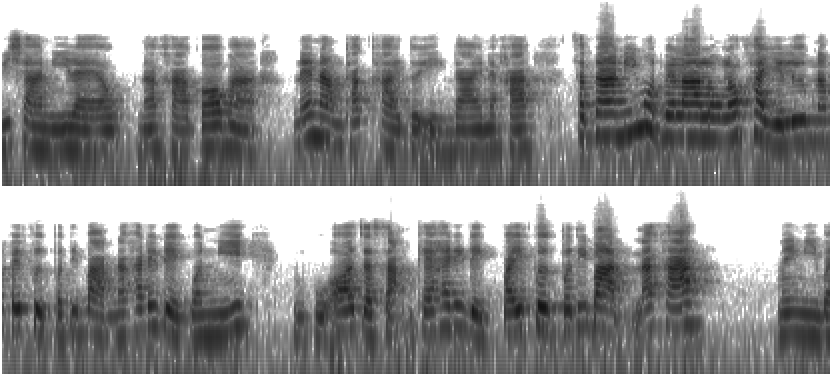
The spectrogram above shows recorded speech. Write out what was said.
วิชานี้แล้วนะคะ ก็มาแนะนำทักทายตัวเองได้นะคะ สัปดาห์นี้หมดเวลาลงแล้วค่ะ อย่าลืมนำไปฝึกปฏิบัตินะคะ เด็กๆวันนี้ คุณครูอ้อจะสั่งแค่ให้เด็กๆไปฝึกปฏิบัตินะคะ ไม่มีใบ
